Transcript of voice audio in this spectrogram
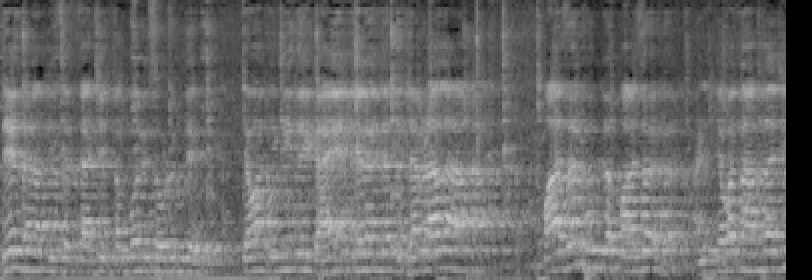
दे जरा तिच्या त्याची तंबोरी सोडून दे. तेव्हा तिने ते गायन केल्यानंतर दगडाला पाझर फुटलं पाझर आणि तेव्हा नांदाची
